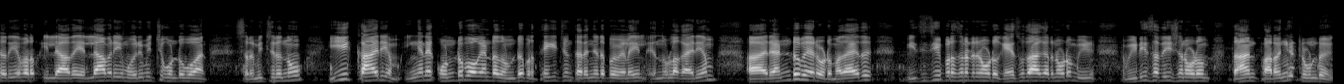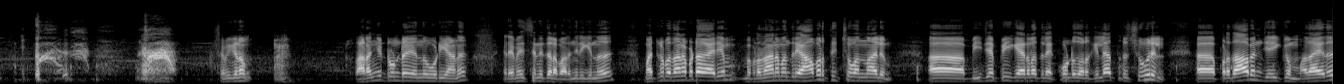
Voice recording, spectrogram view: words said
ചെറിയവർ ഇല്ലാതെ എല്ലാവരെയും ഒരുമിച്ച് കൊണ്ടുപോകാൻ ശ്രമിച്ചിരുന്നു. ഈ കാര്യം ഇങ്ങനെ കൊണ്ടുപോകേണ്ടതുണ്ട് പ്രത്യേകിച്ചും തെരഞ്ഞെടുപ്പ് വേളയിൽ എന്നുള്ള കാര്യം രണ്ടുപേരോടും അതായത് പി സി സി പ്രസിഡന്റിനോടും കെ സുധാകരനോടും വി ഡി സതീശനോടും താൻ പറഞ്ഞിട്ടുണ്ട്. ക്ഷമിക്കണം. പറഞ്ഞിട്ടുണ്ട് എന്നുകൂടിയാണ് രമേശ് ചെന്നിത്തല പറഞ്ഞിരിക്കുന്നത്. മറ്റൊരു പ്രധാനപ്പെട്ട കാര്യം പ്രധാനമന്ത്രി ആവർത്തിച്ചു വന്നാലും ബി ജെ പി കേരളത്തിൽ അക്കൗണ്ട് തുറക്കില്ല. തൃശ്ശൂരിൽ പ്രതാപൻ ജയിക്കും. അതായത്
